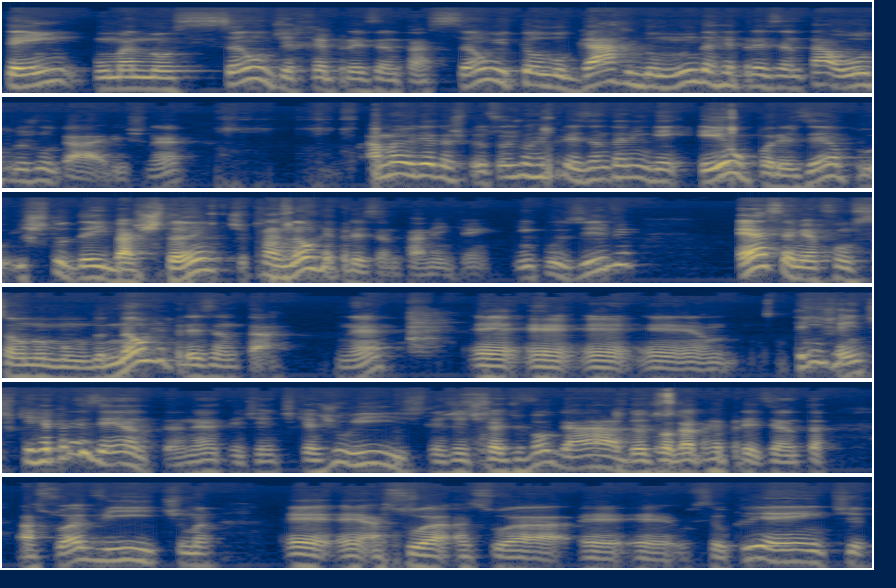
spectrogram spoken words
tem uma noção de representação e o teu lugar do mundo é representar outros lugares, né? A maioria das pessoas não representa ninguém. Eu, por exemplo, estudei bastante para não representar ninguém. Inclusive, essa é a minha função no mundo, não representar, né? É, é, é, é tem gente que representa, né? Tem gente que é juiz, tem gente que é advogado, o advogado representa a sua vítima, é, a sua, a sua, o seu cliente,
